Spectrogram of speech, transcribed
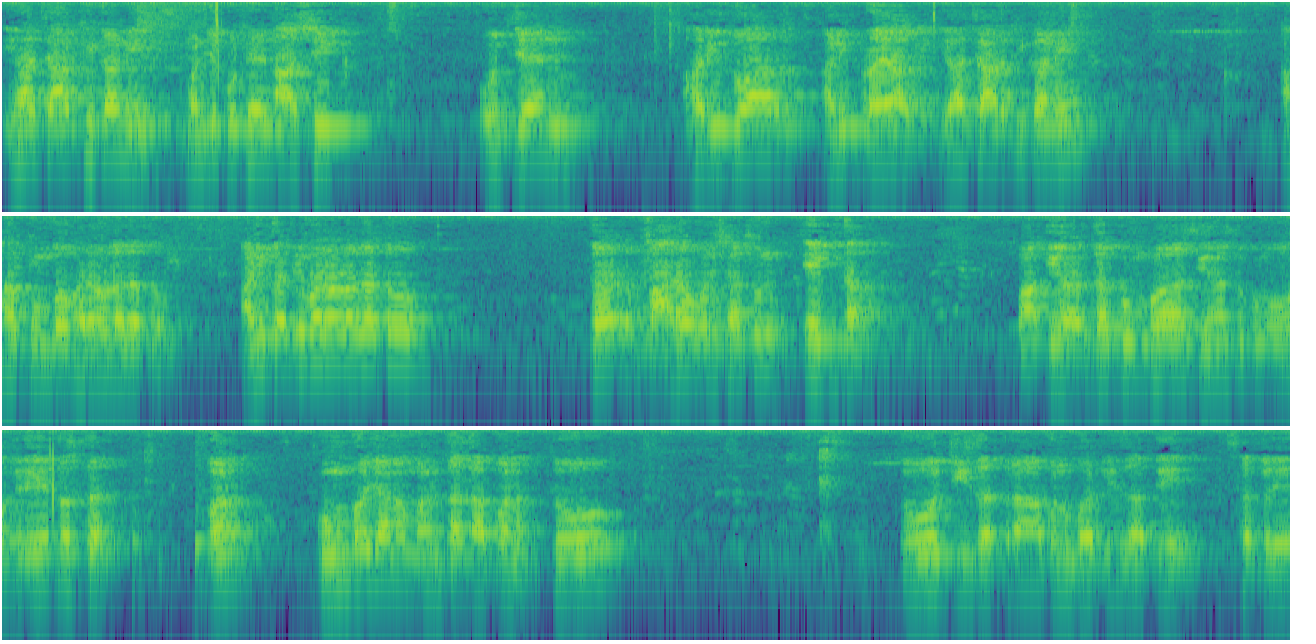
ह्या चार ठिकाणी म्हणजे कुठे नाशिक उज्जैन हरिद्वार आणि प्रयाग ह्या चार ठिकाणी हा कुंभ भरवला जातो. आणि कधी भरवला जातो? तर बारा वर्षातून एकदा. बाकी अर्ध कुंभ सिंहस्थ कुंभ वगैरे येत असतात. पण कुंभ ज्याला म्हणतात आपण तो तो जी जत्रा आपण भरली जाते सगळे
